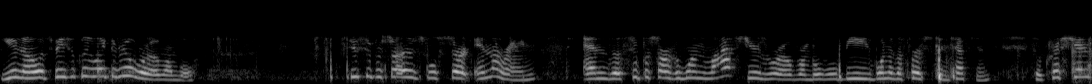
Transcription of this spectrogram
you know, it's basically like the real Royal Rumble. Two superstars will start in the ring, and the superstar who won last year's Royal Rumble will be one of the first contestants. So Christian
